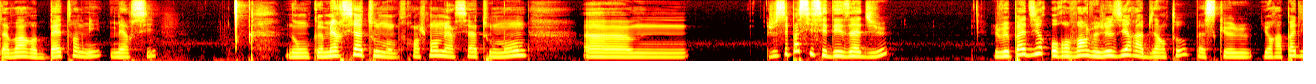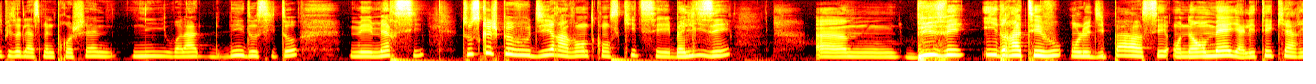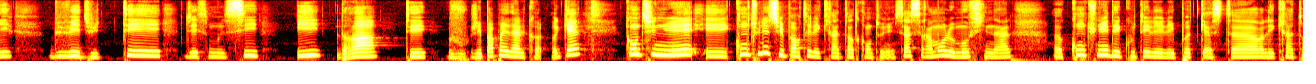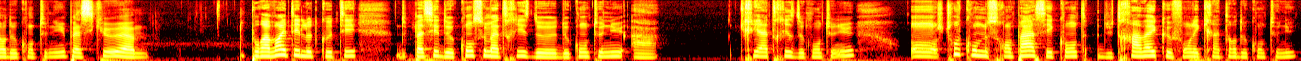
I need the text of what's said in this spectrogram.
d'avoir bet on me. Merci. Donc merci à tout le monde, franchement merci à tout le monde. je ne sais pas si c'est des adieux, je ne veux pas dire au revoir, je veux juste dire à bientôt parce qu'il n'y aura pas d'épisode la semaine prochaine, ni voilà, ni d'aussitôt. Mais merci. Tout ce que je peux vous dire avant qu'on se quitte, c'est bah, lisez, euh, buvez, hydratez-vous. On ne le dit pas assez. On est en mai, il y a l'été qui arrive. Buvez du thé, des smoothies, hydratez-vous. J'ai pas parlé d'alcool, ok? Continuez et continuez de supporter les créateurs de contenu. Ça, c'est vraiment le mot final. Euh, continuez d'écouter les, podcasteurs, les créateurs de contenu parce que euh, pour avoir été de l'autre côté, de passer de consommatrice de, contenu à créatrice de contenu, on, je trouve qu'on ne se rend pas assez compte du travail que font les créateurs de contenu,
